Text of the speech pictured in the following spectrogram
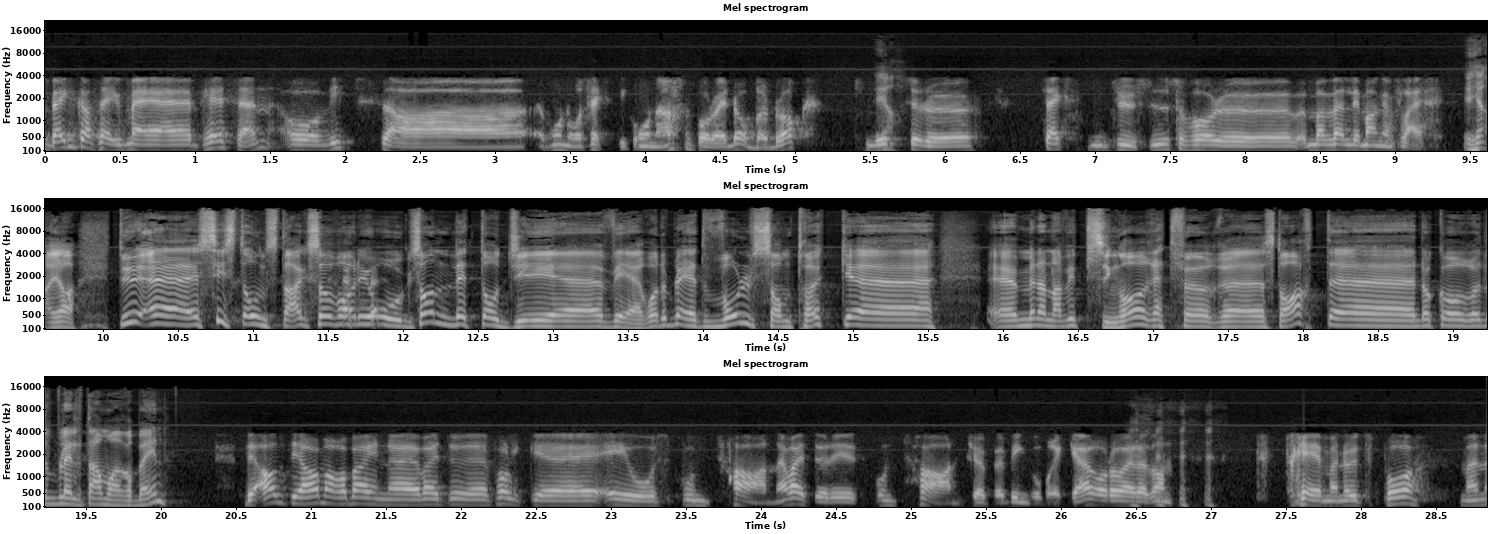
benke seg med PC-en og vippse 160 kroner, så får du ei dobbeltblokk. Vipser du 16 000, så får du veldig mange flere. Ja, ja. Du, eh, Sist onsdag så var det jo òg sånn litt dodgy eh, vær, og det ble et voldsomt trøkk eh, eh, med denne vipsinga rett før eh, start. Eh, dere, det ble litt armere bein? Det er alltid armer og bein. Vet du, folk er jo spontane. Vet du, De spontankjøper bingobrikker, og da er det sånn tre minutter på. Men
